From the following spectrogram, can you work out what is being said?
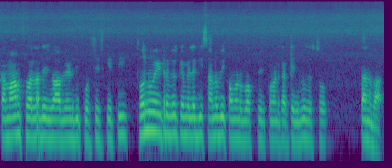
तमाम ਸਵਾਲਾਂ ਦੇ ਜਵਾਬ ਦੇਣ ਦੀ ਕੋਸ਼ਿਸ਼ ਕੀਤੀ ਤੁਹਾਨੂੰ ਇੰਟਰਵਿਊ ਕਿਵੇਂ ਲੱਗੀ ਸਾਨੂੰ ਵੀ ਕਮੈਂਟ ਬਾਕਸ ਵਿੱਚ ਕਮੈਂਟ ਕਰਕੇ ਜਰੂਰ ਦੱਸੋ ਧੰਨਵਾਦ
